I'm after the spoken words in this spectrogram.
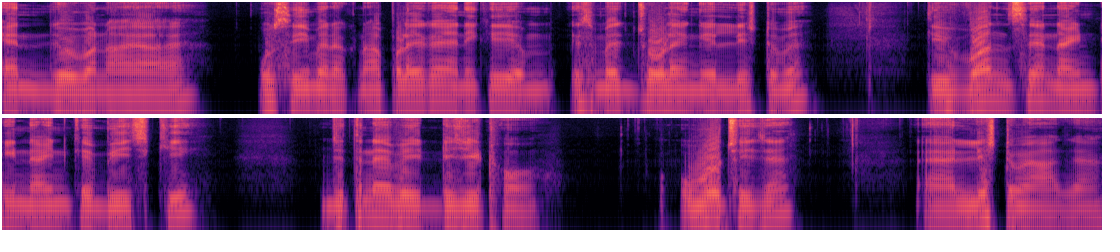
एन जो बनाया है, उसी में रखना पड़ेगा, यानी कि इसमें जोड़ेंगे लिस्ट में कि वन से नाइन्टी नाइन के बीच की जितने भी डिजिट हो, वो चीज़ें लिस्ट में आ जाए।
